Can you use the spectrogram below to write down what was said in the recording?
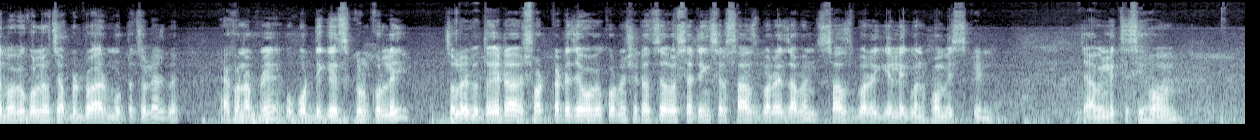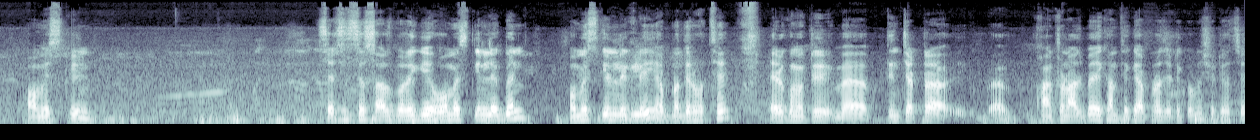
এভাবে করলে হচ্ছে আপনার ড্রয়ার মুডটা চলে আসবে। এখন আপনি উপর দিকে স্ক্রল করলেই চলে আসবে। তো এটা শর্টকাটে যেভাবে করবেন সেটা হচ্ছে সেটিংসের সার্চ বারে যাবেন। সার্চ বারে গিয়ে লিখবেন হোম স্ক্রিন যে আমি লিখতেছি হোম হোম স্ক্রিন সেটিংসের সার্চ বারে গিয়ে হোম স্ক্রিন লিখবেন। হোম স্ক্রিন লিখলেই আপনাদের হচ্ছে এরকম একটি তিন চারটা ফাংশন আসবে। এখান থেকে আপনারা যেটি করবেন সেটি হচ্ছে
